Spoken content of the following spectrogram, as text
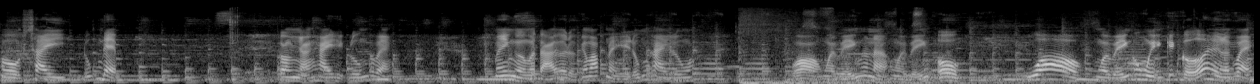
Hồ xây đúng đẹp. Con nhận hay thiệt luôn các bạn. Mấy người mà tạo ra được cái map này thì đúng hay luôn á. Wow ngoài biển đó nè ngoài biển. Ô oh, wow ngoài biển có nguyên cái cửa này nè các bạn.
